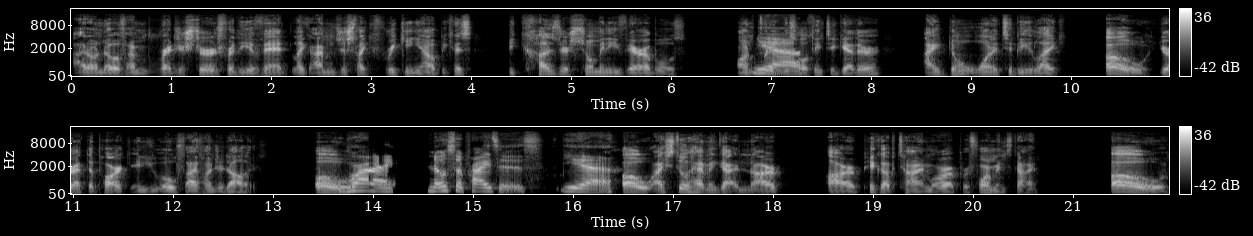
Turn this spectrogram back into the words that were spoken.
I don't know if I'm registered for the event. Like, I'm just like freaking out because because there's so many variables on putting Yeah. this whole thing together. I don't want it to be like, oh, you're at the park and you owe five hundred dollars. Oh, Right. No surprises. Yeah. oh, I still haven't gotten our our pickup time or our performance time. Oh,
